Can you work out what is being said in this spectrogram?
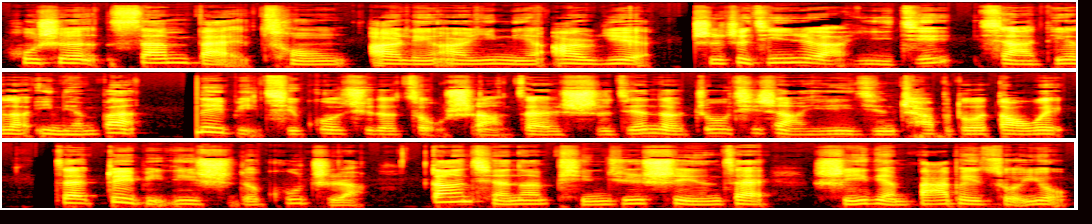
沪深三百从二零二一年二月时至今日啊，已经下跌了一年半。类比其过去的走势啊，在时间的周期上也已经差不多到位。再对比历史的估值啊，当前呢平均市盈在十一点八倍左右，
